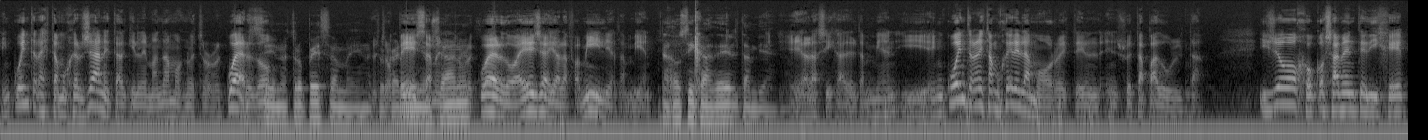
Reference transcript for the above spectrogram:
encuentra a esta mujer Janet, a quien le mandamos nuestro recuerdo. Sí, nuestro pésame, nuestro, nuestro pésame, nuestro recuerdo a ella y a la familia también. Las dos hijas de él también. Y a las hijas de él también. Y encuentran a esta mujer el amor este, en, su etapa adulta. Y yo jocosamente dije,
